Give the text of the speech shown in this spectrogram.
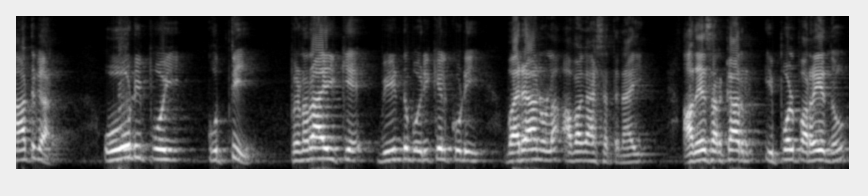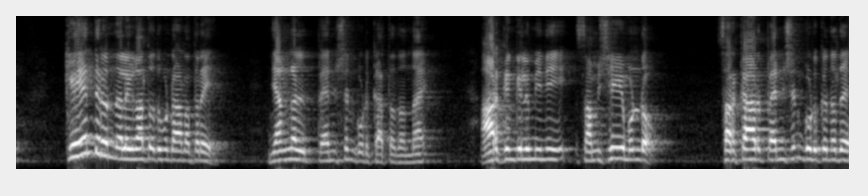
നാട്ടുകാർ ഓടിപ്പോയി കുത്തി പിണറായിക്ക് വീണ്ടും ഒരിക്കൽ കൂടി വരാനുള്ള അവകാശത്തിനായി. അതേ സർക്കാർ ഇപ്പോൾ പറയുന്നു കേന്ദ്രം നൽകാത്തത് കൊണ്ടാണത്രേ ഞങ്ങൾ പെൻഷൻ കൊടുക്കാത്തതെന്ന് ആർക്കെങ്കിലും ഇനി സംശയമുണ്ടോ? സർക്കാർ പെൻഷൻ കൊടുക്കുന്നത്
